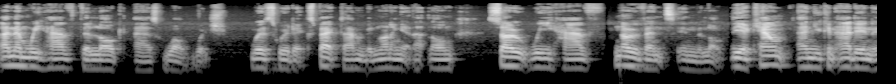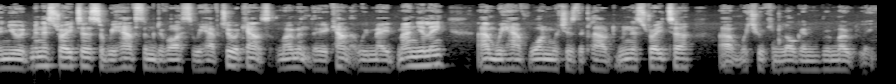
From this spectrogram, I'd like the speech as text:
and then we have the log as well which as we'd expect I haven't been running it that long so we have no events in the log. The account, and you can add in a new administrator. So we have some devices, we have two accounts at the moment, the account that we made manually, and we have one which is the cloud administrator, um, which we can log in remotely.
